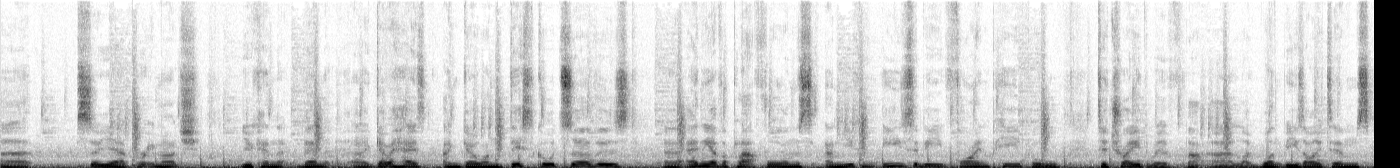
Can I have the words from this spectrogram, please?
Uh, so yeah, pretty much you can then uh, go ahead and go on Discord servers, uh, any other platforms, and you can easily find people to trade with that uh, like want these items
